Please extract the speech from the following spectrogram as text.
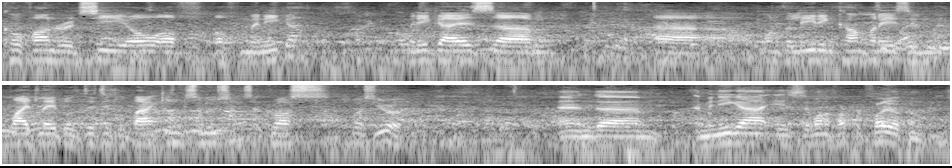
co-founder and CEO of, of Meniga. Meniga is um, uh, one of the leading companies in white label digital banking solutions across, across Europe. And, um, and Meniga is one of our portfolio companies.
